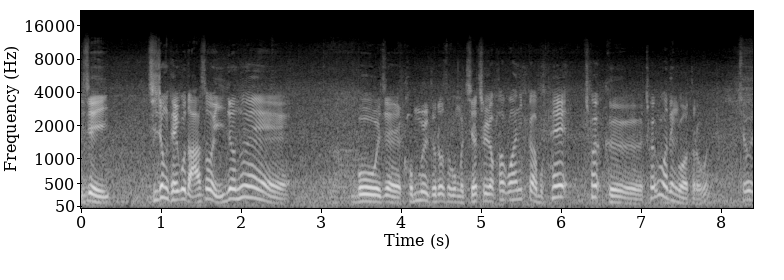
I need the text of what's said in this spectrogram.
이제 이- 지정되고 나서 2년 후에 뭐 이제 건물 들어서고 뭐 지하철역 하고 하니까 뭐 폐 철 그 철거가 된 것 같더라고요. 저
